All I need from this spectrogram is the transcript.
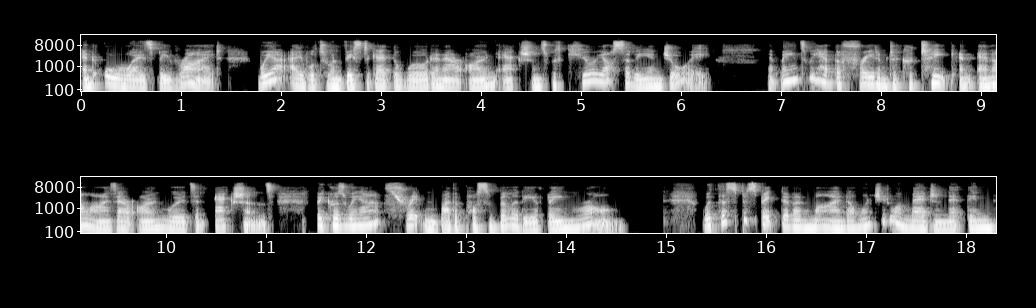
and always be right, we are able to investigate the world and our own actions with curiosity and joy. It means we have the freedom to critique and analyze our own words and actions because we aren't threatened by the possibility of being wrong. With this perspective in mind, I want you to imagine that then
